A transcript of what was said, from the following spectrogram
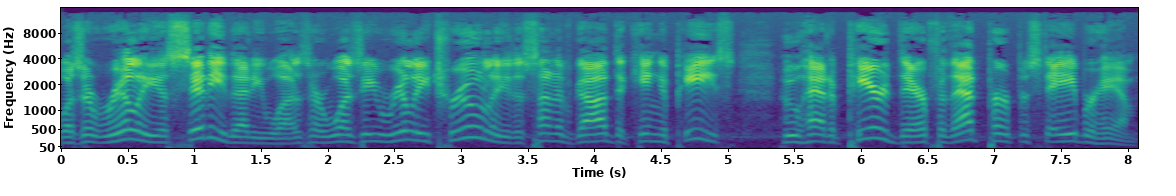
Was it really a city that he was, or was he really truly the Son of God, the King of Peace, who had appeared there for that purpose to Abraham?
